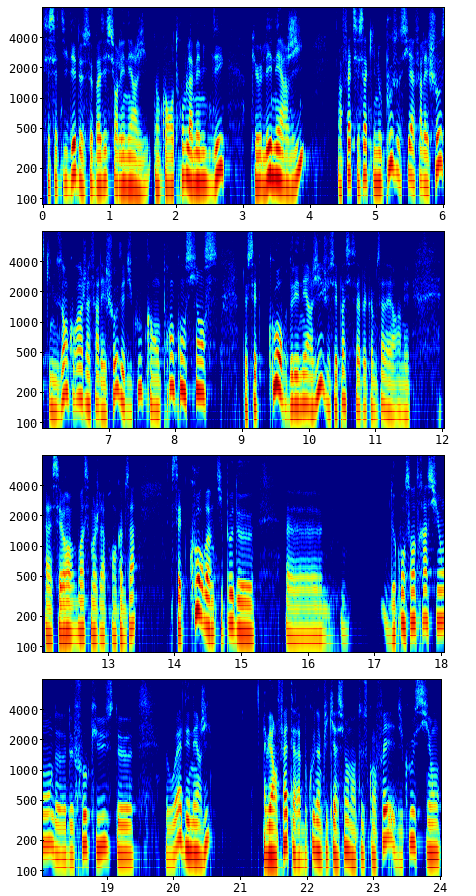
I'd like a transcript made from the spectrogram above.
C'est cette idée de se baser sur l'énergie. Donc, on retrouve la même idée que l'énergie. En fait, c'est ça qui nous pousse aussi à faire les choses, qui nous encourage à faire les choses. Et du coup, quand on prend conscience de cette courbe de l'énergie, je ne sais pas si ça s'appelle comme ça d'ailleurs, mais c'est vraiment, moi, moi, je la prends comme ça. Cette courbe un petit peu de, de concentration, de, focus, de ouais, d'énergie. eh bien en fait, elle a beaucoup d'implications dans tout ce qu'on fait. Du coup, si on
